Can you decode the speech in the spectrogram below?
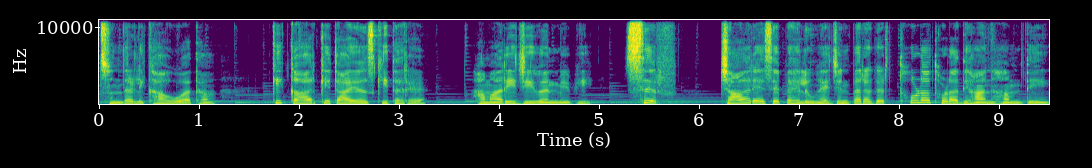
बहुत सुंदर लिखा हुआ था कि कार के टायर्स की तरह हमारे जीवन में भी सिर्फ़ चार ऐसे पहलू हैं जिन पर अगर थोड़ा थोड़ा ध्यान हम दें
